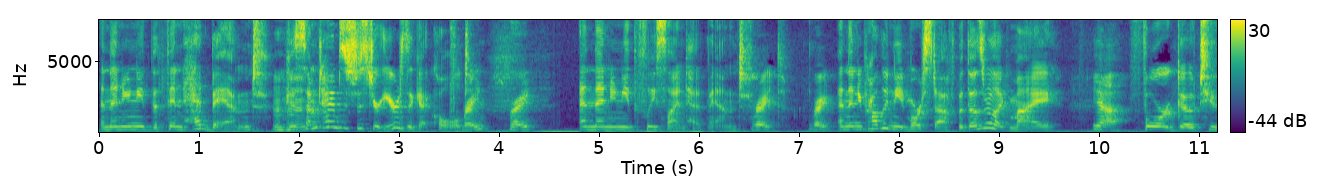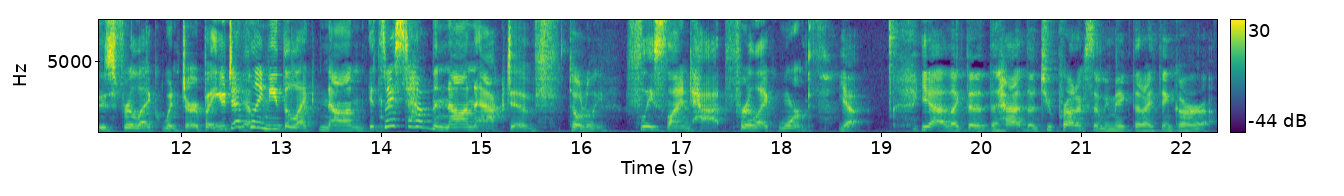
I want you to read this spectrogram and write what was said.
and then you need the thin headband because sometimes it's just your ears that get cold. Right, right, And then you need the fleece lined headband. right, right. And then you probably need more stuff, but those are like my yeah, four go-tos for like winter. But you definitely Yep. need the like non it's nice to have the non-active totally. fleece lined hat for like warmth. Yeah. Yeah, like the the hat the two products that we make that I think are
